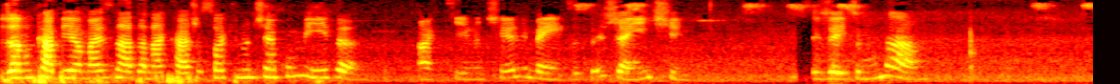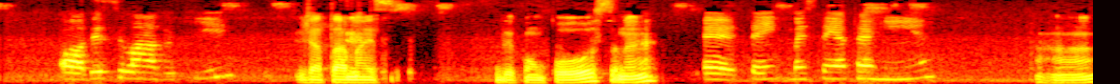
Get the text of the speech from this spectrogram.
Já não cabia mais nada na caixa, só que não tinha comida aqui, não tinha alimentos. Eu falei, gente, desse jeito não dá. Ó, desse lado aqui. Já tá mais decomposto, né? É, tem, mas tem a terrinha. Uhum.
